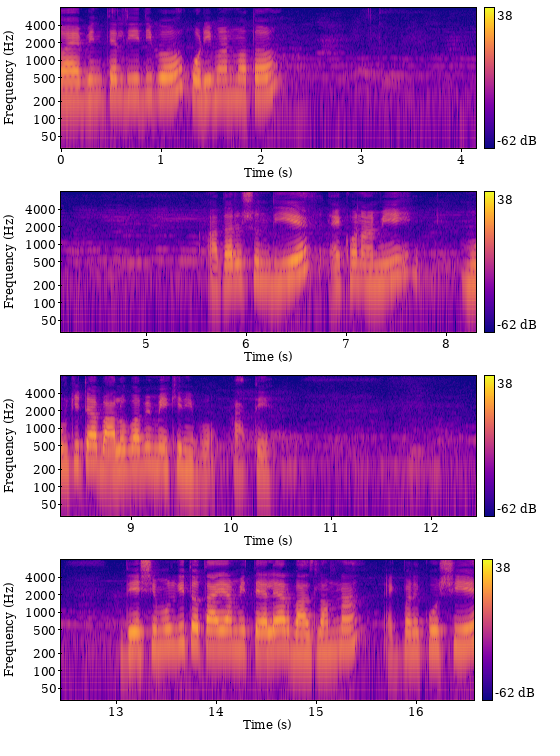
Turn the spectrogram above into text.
সয়াবিন তেল দিয়ে দিব, পরিমাণ মতো। আদা রসুন দিয়ে এখন আমি মুরগিটা ভালোভাবে মেখে নিব হাতে। দেশি মুরগি তো তাই আমি তেলে আর বাজলাম না, একবারে কষিয়ে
